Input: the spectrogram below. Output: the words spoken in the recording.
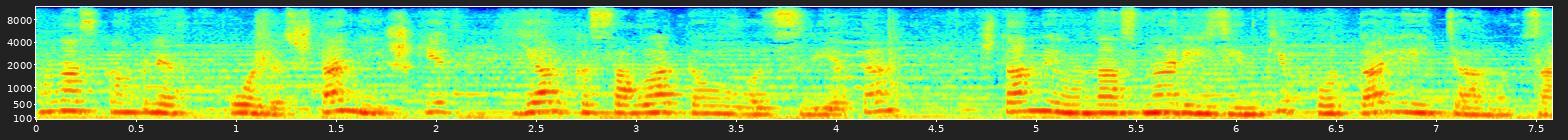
У нас в комплект входят штанишки ярко-салатового цвета. Штаны у нас на резинке под талией тянутся.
